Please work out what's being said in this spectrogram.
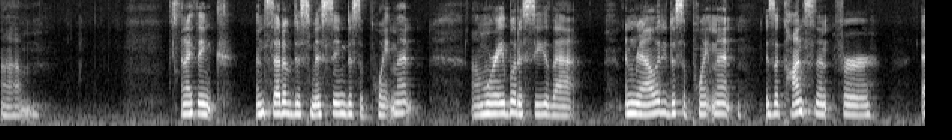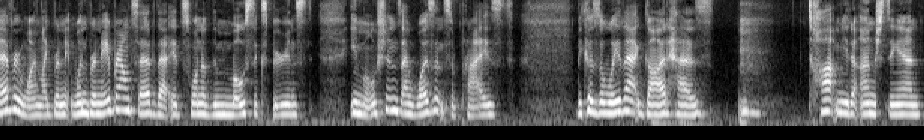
Um, and I think instead of dismissing disappointment, um, we're able to see that in reality, disappointment is a constant for everyone. Like Brene, when Brene Brown said that it's one of the most experienced emotions, I wasn't surprised because the way that God has taught me to understand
